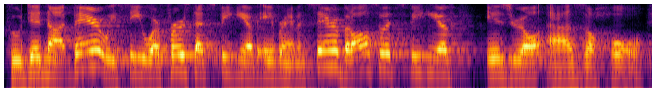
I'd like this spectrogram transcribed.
who did not bear. We see where first that's speaking of Abraham and Sarah, but also it's speaking of Israel as a whole.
